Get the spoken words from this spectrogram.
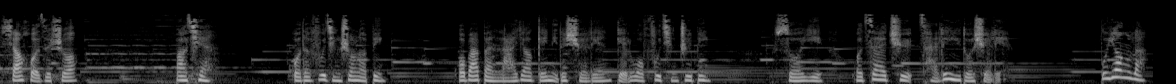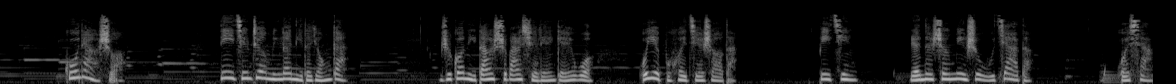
小伙子说：“抱歉，我的父亲生了病，我把本来要给你的雪莲给了我父亲治病，所以我再去采另一朵雪莲。”不用了，姑娘说：“你已经证明了你的勇敢。如果你当时把雪莲给我，我也不会接受的。毕竟，人的生命是无价的。我想，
